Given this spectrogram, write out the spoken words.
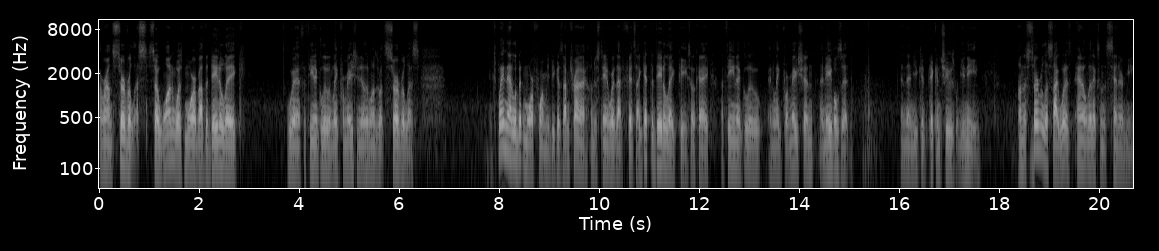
around serverless. So one was more about the data lake with Athena Glue and Lake Formation, the other one was about serverless. Explain that a little bit more for me because I'm trying to understand where that fits. I get the data lake piece, okay, Athena Glue and Lake Formation enables it, and then you can pick and choose what you need. On the serverless side, what does analytics in the center mean?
